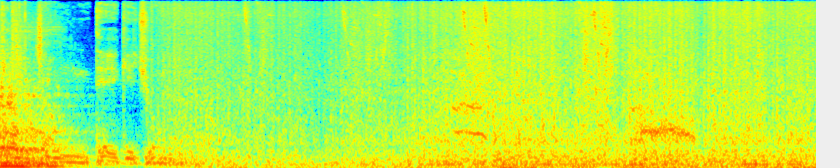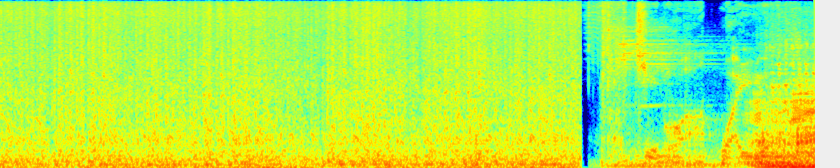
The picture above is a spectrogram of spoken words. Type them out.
결정 대기 중. moi, voyou.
